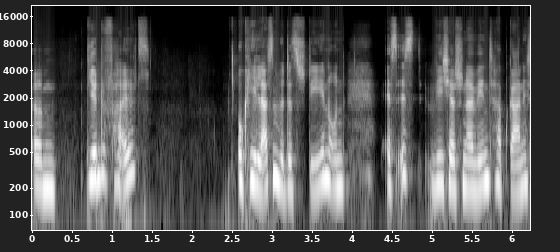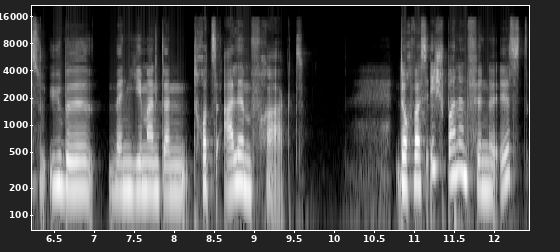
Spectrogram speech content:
Ähm, jedenfalls Okay, lassen wir das stehen. Und es ist, wie ich ja schon erwähnt habe, gar nicht so übel, wenn jemand dann trotz allem fragt. Doch was ich spannend finde, ist,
